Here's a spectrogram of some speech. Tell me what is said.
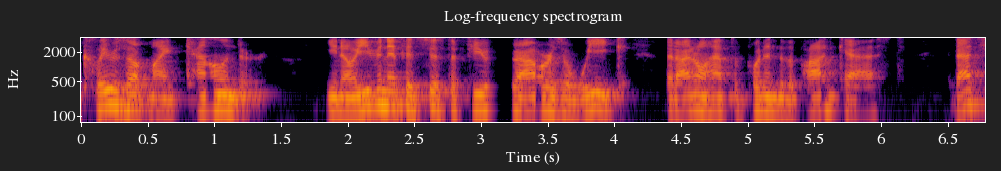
clears up my calendar. You know, even if it's just a few hours a week that I don't have to put into the podcast, that's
